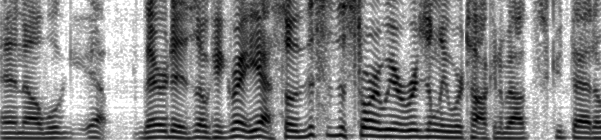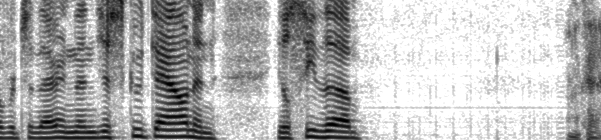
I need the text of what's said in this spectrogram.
and uh, we'll yeah there it is okay great yeah so this is the story we originally were talking about scoot that over to there and then just scoot down and you'll see the Okay.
